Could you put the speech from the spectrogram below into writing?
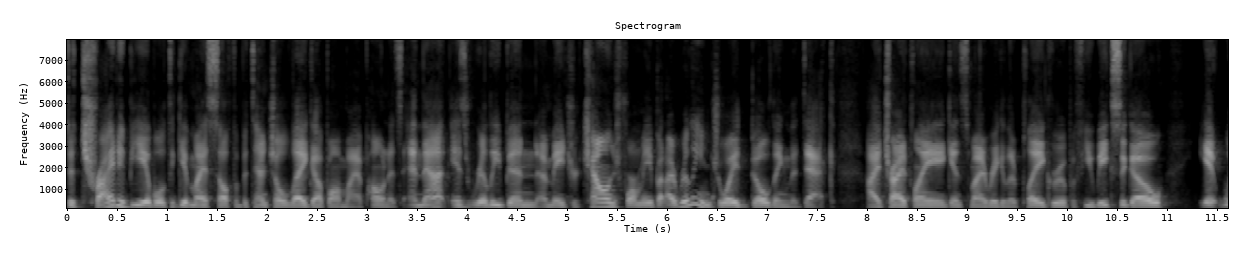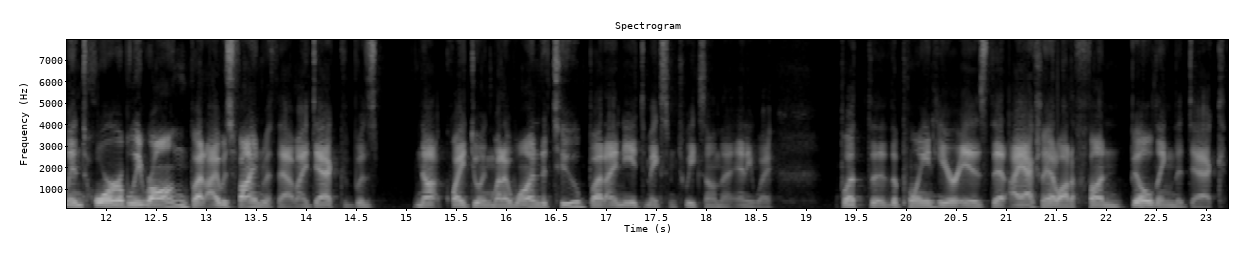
to try to be able to give myself a potential leg up on my opponents. And that has really been a major challenge for me, but I really enjoyed building the deck. I tried playing against my regular play group a few weeks ago. It went horribly wrong, but I was fine with that. My deck was not quite doing what I wanted it to, but I needed to make some tweaks on that anyway. But the the point here is that I actually had a lot of fun building the deck.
